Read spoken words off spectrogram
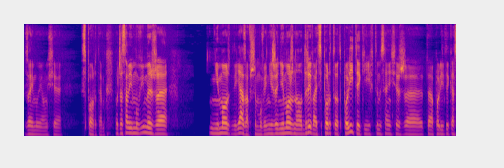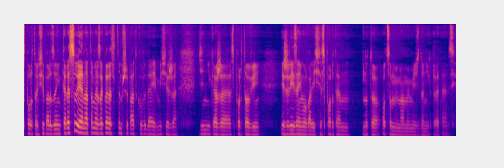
zajmują się sportem. Bo czasami mówimy, że nie mo- ja zawsze mówię, nie, że nie można odrywać sportu od polityki, w tym sensie, że ta polityka sportem się bardzo interesuje, natomiast akurat w tym przypadku wydaje mi się, że dziennikarze sportowi, jeżeli zajmowali się sportem, no to o co my mamy mieć do nich pretensje?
